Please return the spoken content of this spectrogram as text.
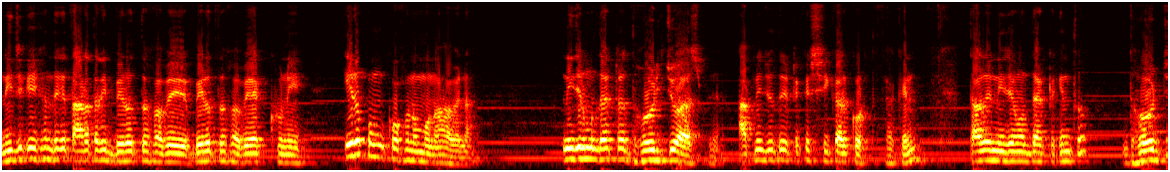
নিজেকে এখান থেকে তাড়াতাড়ি বেরোতে হবে বেরোতে হবে এক্ষুনি। এরকম কখনো মনে হবে না। নিজের মধ্যে একটা ধৈর্য আসবে। আপনি যদি এটাকে স্বীকার করতে থাকেন তাহলে নিজের মধ্যে একটা কিন্তু ধৈর্য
